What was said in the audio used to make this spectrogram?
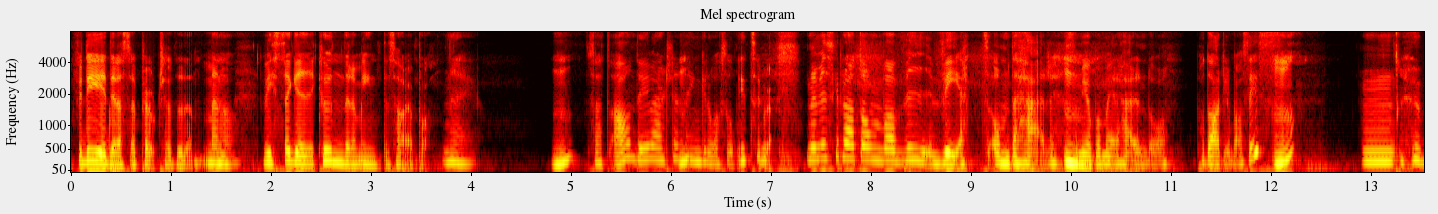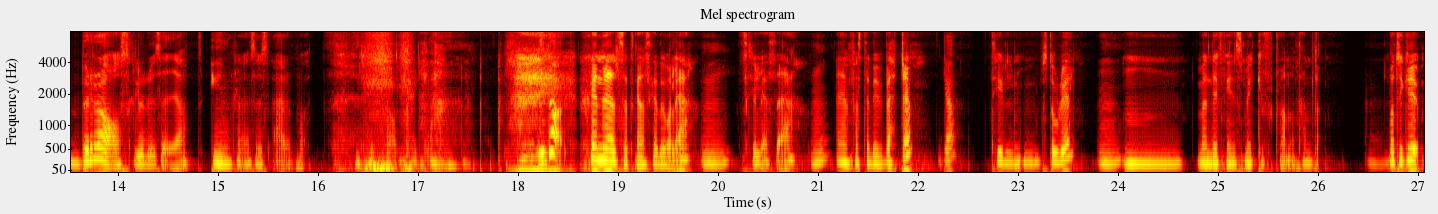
för det är deras approach hela tiden. Men Ja. vissa grejer kunde de inte svara på. Nej. Mm. Så att, ja, det är verkligen Mm. en gråzon. Men vi ska prata om vad vi vet om det här som Mm. jobbar med det här ändå på daglig basis. Mm. Hur bra skulle du säga att influencers är på att reklammärka idag? Generellt sett ganska dåliga Mm. skulle jag säga. Mm. Fast det blir bättre. Ja. Till stor del. Mm. Mm. Men det finns mycket fortfarande att hämta. Mm. Vad tycker du?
